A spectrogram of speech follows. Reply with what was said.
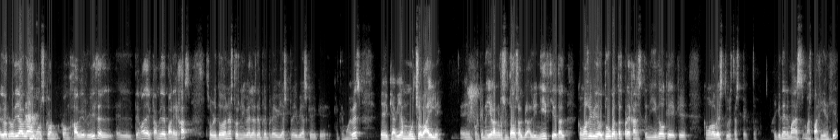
el otro día hablábamos con, con Javi Ruiz el, el, tema del cambio de parejas, sobre todo en estos niveles de pre-previas, previas que, que, te mueves, eh, que había mucho baile. Eh, porque no llegan los resultados al, inicio y tal. ¿Cómo has vivido tú? ¿Cuántas parejas has tenido? ¿Qué, cómo lo ves tú este aspecto? ¿Hay que tener más, más paciencia?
